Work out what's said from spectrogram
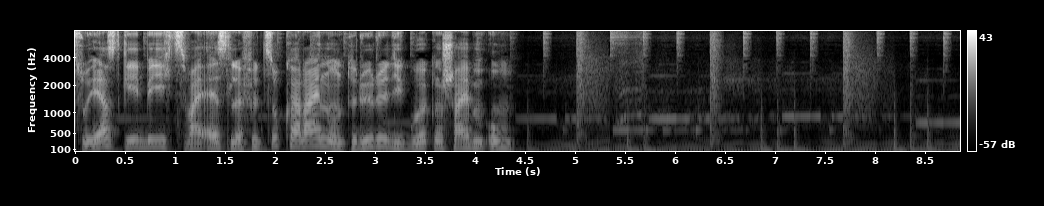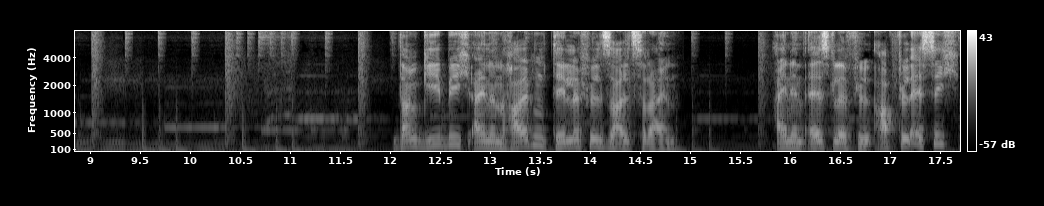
Zuerst gebe ich 2 Esslöffel Zucker rein und rühre die Gurkenscheiben um. Dann gebe ich einen halben Teelöffel Salz rein, einen Esslöffel Apfelessig,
